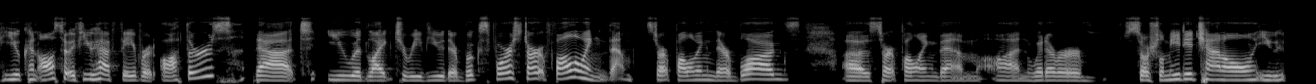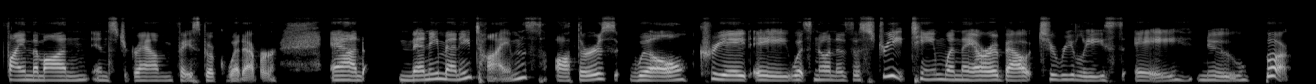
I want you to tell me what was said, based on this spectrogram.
You can also, if you have favorite authors that you would like to review their books for, start following them. Start following their blogs, uh, start following them on whatever social media channel you find them on Instagram, Facebook, whatever. And many many times authors will create a what's known as a street team when they are about to release a new book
